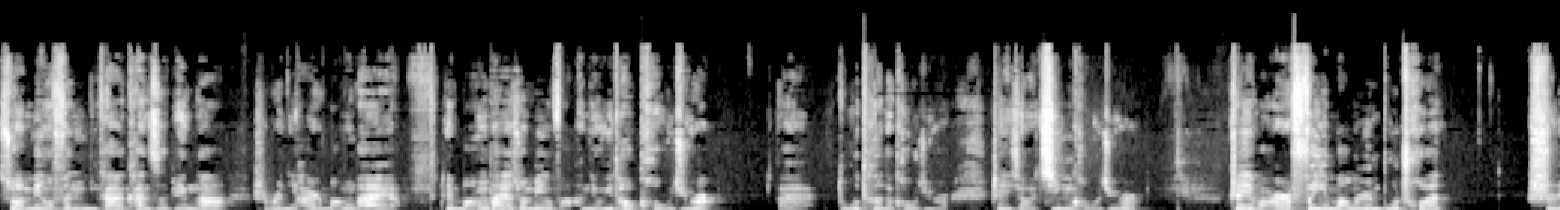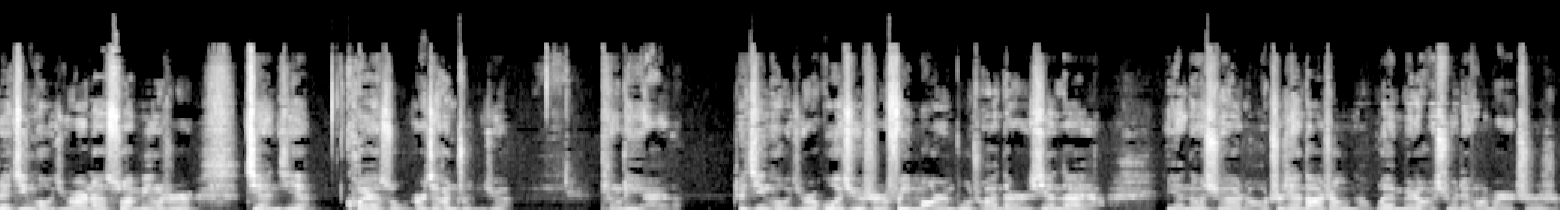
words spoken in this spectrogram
算命分，你看看子平啊，是不是你还是盲派呀？这盲派算命法有一套口诀，哎，独特的口诀，这叫金口诀。这玩意儿非盲人不传，使这金口诀呢，算命是简洁、快速，而且很准确，挺厉害的。这金口诀过去是非盲人不传，但是现在呀，也能学得着。之前大圣呢，我也没少学这方面的知识。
